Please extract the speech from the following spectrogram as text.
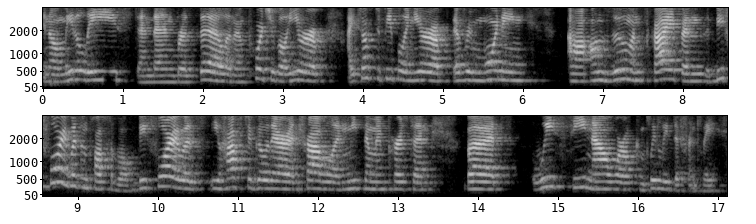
You know, Middle East, and then Brazil, and then Portugal, Europe. I talk to people in Europe every morning uh, on Zoom and Skype, and before it wasn't possible. Before it was you have to go there and travel and meet them in person, but we see now world completely differently.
